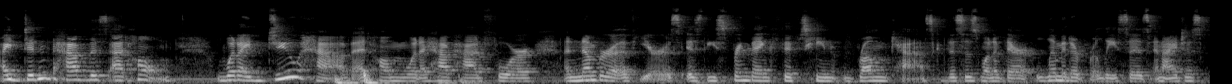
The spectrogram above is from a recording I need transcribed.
I didn't have this at home. What I do have at home and what I have had for a number of years is the Springbank 15 rum cask. This is one of their limited releases and I just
